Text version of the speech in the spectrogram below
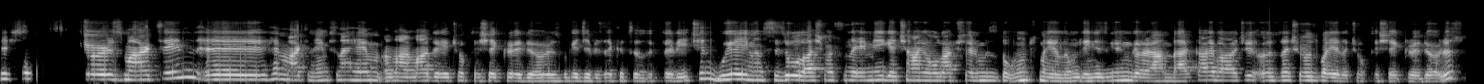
Teşekkür ediyoruz Martin. Ee, hem Martin Hames'ine hem Ömer Madra'ya çok teşekkür ediyoruz bu gece bize katıldıkları için. Bu yayının size ulaşmasında emeği geçen yoldaşlarımızı da unutmayalım. Deniz Güngören, Berkay Bağcı, Özdeş Özbay'a da çok teşekkür ediyoruz.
